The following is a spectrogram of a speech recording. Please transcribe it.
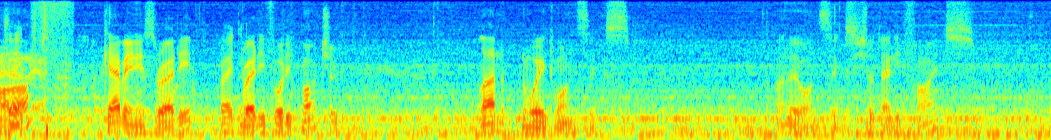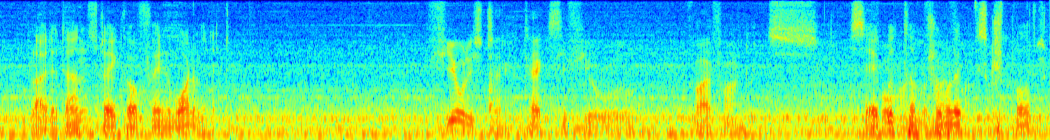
Off. Cabin is ready. Ready, ready for departure. Land up and wait 16. Runway 16 should any. Identified. Flight attendants take off in one minute. Fuel is checked. Taxi fuel 500. Sehr gut, haben wir schon mal 400, etwas gespart.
